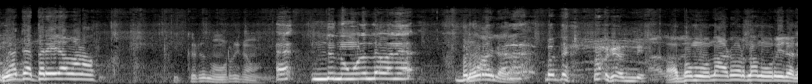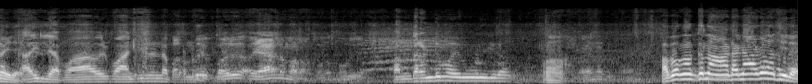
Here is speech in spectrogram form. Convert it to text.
നിങ്ങൾക്ക് എത്ര കിലോ വേണോ? നൂറ് കിലോ നൂറ് പറഞ്ഞ? നൂറ് കിലോ? അപ്പൊ മൂന്നാട് കൊടുത്താൽ നൂറ് കിലോ ആയില്ല അപ്പൊ ആ ഒരു പാഞ്ച് കിലോ അപ്പുറം വരും. ഇപ്പൊ ഒരു ഏഴെണ്ണം വേണം. മൂന്ന് നൂറ് കിലോ. പന്ത്രണ്ട് പതിമൂന്ന് കിലോ. ആ. അപ്പൊ നിങ്ങൾക്ക് നാടനാട് മതിയില്ലേ?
